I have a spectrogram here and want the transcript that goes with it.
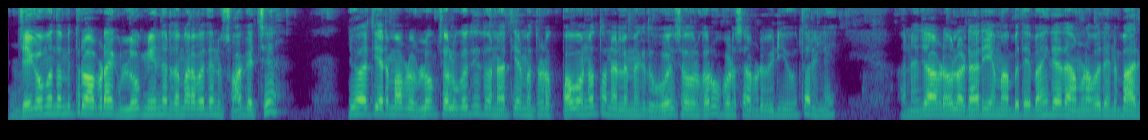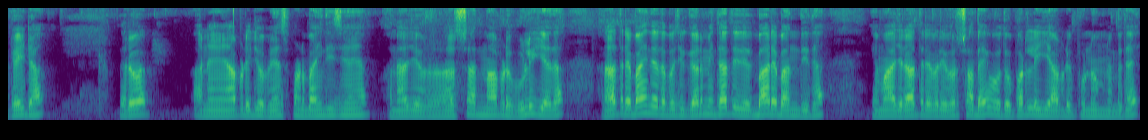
જય ગૌમાતા મિત્રો, આપણા એક બ્લોગની અંદર તમારા બધાનું સ્વાગત છે. જો અત્યારમાં આપણે બ્લોગ ચાલુ કરી દીધો અને અત્યારમાં થોડોક પવન હતો ને એટલે મેં કીધું વોઇસ ઓવર કરવું પડશે, આપણે વીડિયો ઉતારી લઈ અને જો આપણે ઓલા ઢારિયામાં બધા બાંધ્યા હતા, હમણાં બધાને બહાર કાઢ્યા. બરાબર? અને આપણે જો ભેંસ પણ બાંધી છે અહીંયા. અને આજે વરસાદમાં આપણે ભૂલી ગયા હતા. રાત્રે બાંધ્યા હતા, પછી ગરમી થતી હતી, બારે બાંધી દીધા. એમાં આજે રાત્રે વળી વરસાદ આવ્યો તો પરલી ગયા આપણી પૂનમને બધાય.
